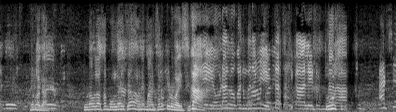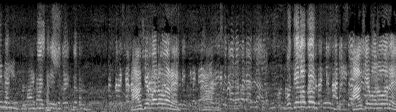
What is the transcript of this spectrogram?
हे बघा तुडवलं असं बोलायचं आणि माणसाला तुडवायचं. एवढ्या लोकांमध्ये मी एकटाच आहे का? आले तू आठशे मावशे बरोबर आहे. मावशे बरोबर आहे.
